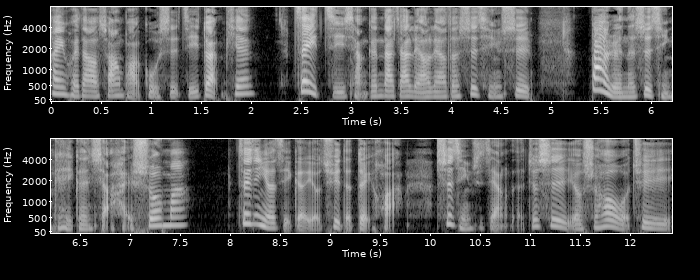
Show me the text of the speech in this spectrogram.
欢迎回到双宝故事集短篇。这一集想跟大家聊聊的事情是：大人的事情可以跟小孩说吗？最近有几个有趣的对话。事情是这样的，就是有时候我去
